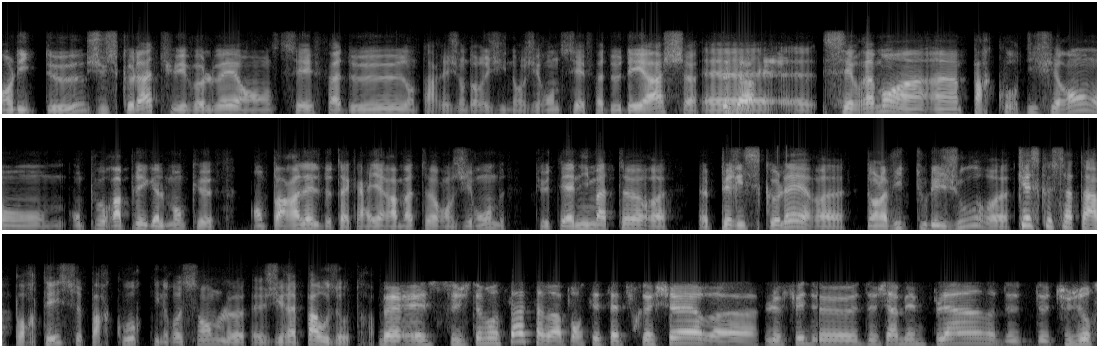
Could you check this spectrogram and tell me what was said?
en Ligue 2. Jusque-là, tu évoluais en CFA2, dans ta région d'origine, en Gironde, CFA2DH. Euh, c'est vraiment un, parcours différent. On, on, peut rappeler également que en parallèle de ta carrière amateur en Gironde, tu étais animateur euh, périscolaire euh, dans la vie de tous les jours. Qu'est-ce que ça t'a apporté, ce parcours qui ne ressemble, euh, je dirais, pas aux autres? Ben, C'est justement ça, ça m'a apporté cette fraîcheur, le fait de, jamais me plaindre, de, toujours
